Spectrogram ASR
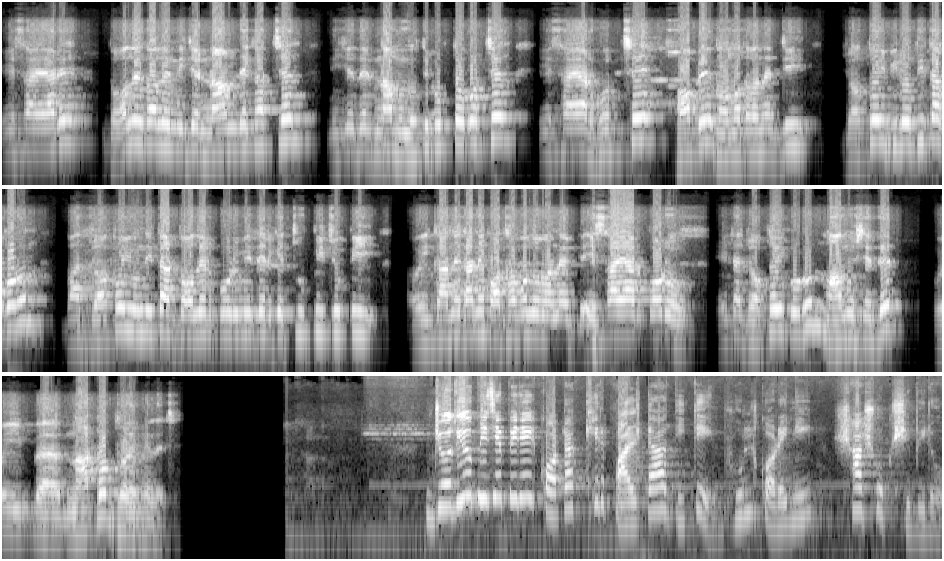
এসআইআর এ দলে দলে নিজের নাম লেখাচ্ছেন, নিজেদের নাম নথিভুক্ত করছেন। এসআইআর হচ্ছে, হবে মমতা ব্যানার্জি যতই বিরোধিতা করুন বা যতই উনি তার দলের কর্মীদেরকে চুপি চুপি ওই কানে কানে কথা বলো মানে এসআইআর করো এটা যতই করুন মানুষ এদের ওই নাটক ধরে ফেলেছে। যদিও বিজেপির এই কটাক্ষের পাল্টা দিতে ভুল করেনি শাসক শিবিরও।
